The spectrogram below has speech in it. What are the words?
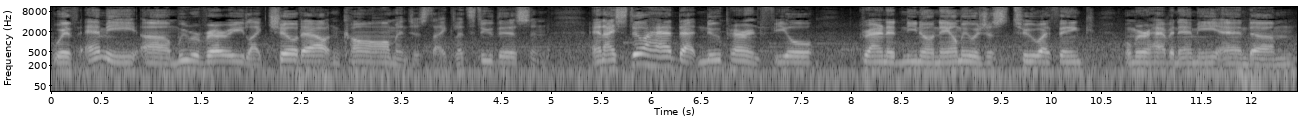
with Emmy, um, we were very like chilled out and calm and just like let's do this and and I still had that new parent feel. Granted, you know Naomi was just two, I think, when we were having Emmy, and um,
